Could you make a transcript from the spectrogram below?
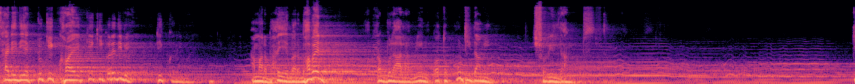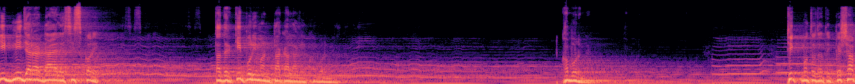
সাইডে দিয়ে একটু কি ক্ষয়, কি কি করে দিবে? ঠিক করে আমার ভাই এবার ভাবেন, রব্বুল আলমিন কত কোটি দামি শরীর দান করছে। কিডনি যারা ডায়ালিসিস করে, তাদের কি পরিমাণ টাকা লাগে খবর নেই খবর নেই ঠিক মতো যাতে পেশাব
